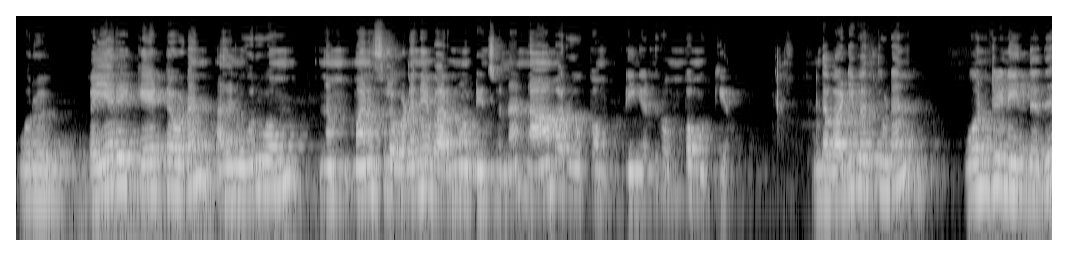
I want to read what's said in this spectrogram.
ஒரு பெயரை கேட்டவுடன் அதன் உருவம் நம் மனசில் உடனே வரணும் அப்படின்னு சொன்னால் நாம ரூபம் அப்படிங்கிறது ரொம்ப முக்கியம். அந்த வடிவத்துடன் ஒன்றிணைந்தது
